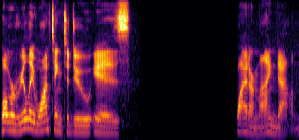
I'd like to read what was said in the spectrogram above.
what we're really wanting to do is quiet our mind down.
